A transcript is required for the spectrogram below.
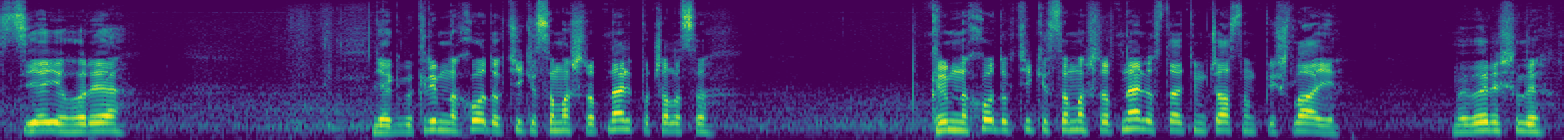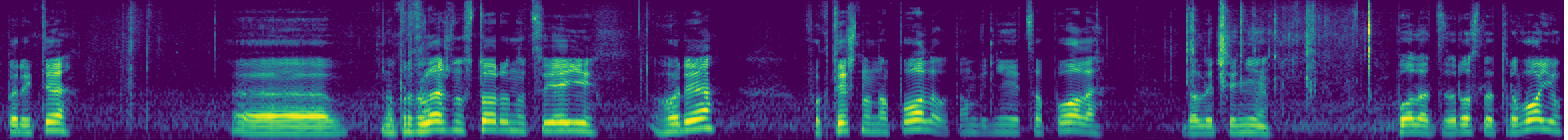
з цієї гори. Якби крім находок, тільки сама шрапнель почалася. Крім находок, тільки сама шрапнель останнім часом пішла і ми вирішили перейти е, на протилежну сторону цієї гори, фактично на поле, там видніється поле далечині. Поле заросле травою,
